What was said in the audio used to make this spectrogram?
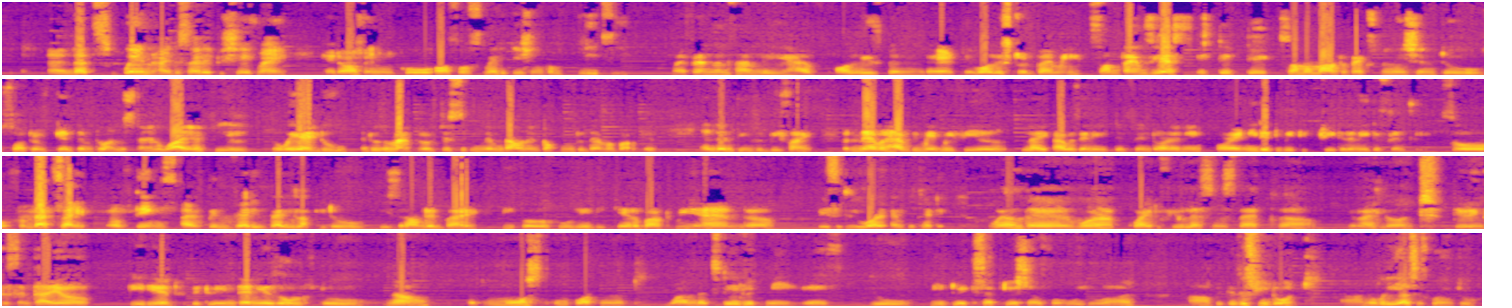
and that's when I decided to shave my head off and go off of medication completely. My friends and family have always been there. They've always stood by me. Sometimes, yes, it did take some amount of explanation to sort of get them to understand why I feel the way I do. It was a matter of just sitting them down and talking to them about it, and then things would be fine. but never have they made me feel like I was any different or any or I needed to be t- treated any differently. So from that side of things, I've been very very lucky to be surrounded by people who really care about me and uh, basically who are empathetic. Well, there were quite a few lessons that uh, you know I learned during this entire period between 10 years old to now. But the most important one that stayed with me is you need to accept yourself for who you are. Uh, because if you don't, uh, nobody else is going to.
